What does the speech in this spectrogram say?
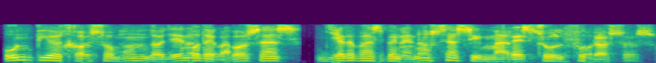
un piojoso mundo lleno de babosas, hierbas venenosas y mares sulfurosos.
